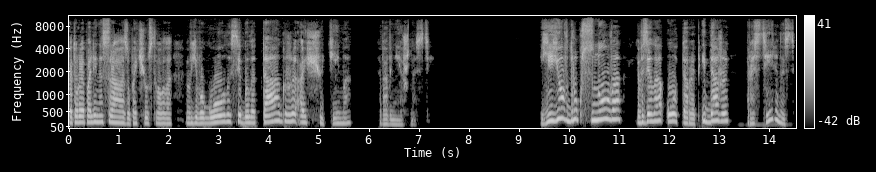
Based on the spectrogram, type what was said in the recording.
которое Полина сразу почувствовала в его голосе, было также ощутимо во внешности. Ее вдруг снова взяла оторопь и даже растерянность,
